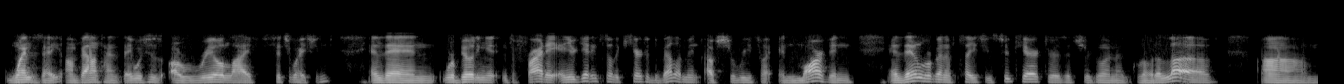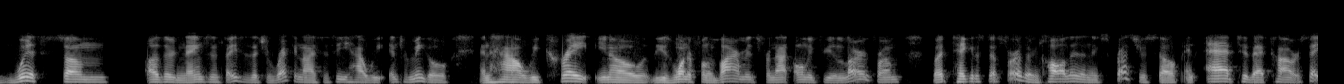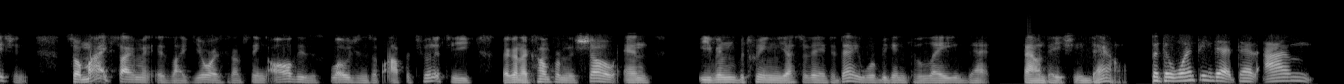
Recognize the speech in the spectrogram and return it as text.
Wednesday, on Valentine's Day, which is a real life situation. And then we're building it into Friday, and you're getting to the character development of Sharifah and Marvin. And then we're going to place these two characters that you're going to grow to love um, with some other names and faces that you recognize to see how we intermingle and how we create, you know, these wonderful environments for not only for you to learn from, but take it a step further and call in and express yourself and add to that conversation. So my excitement is like yours because I'm seeing all these explosions of opportunity that are going to come from the show, and even between yesterday and today, we're beginning to lay that foundation down. But the one thing that that I'm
